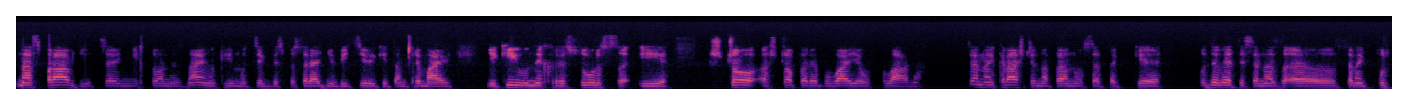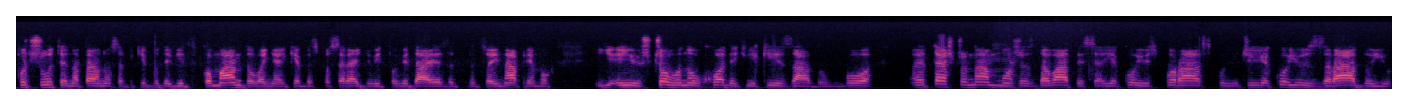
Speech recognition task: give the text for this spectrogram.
насправді це ніхто не знає, ну крім цих безпосередньо бійців, які там тримають, який у них ресурс і що, що перебуває в планах. Це найкраще, напевно, все таки подивитися на е, це почути. Напевно, все таки буде від командування, яке безпосередньо відповідає за, цей напрямок, і, що воно входить, в який задум. Бо те, що нам може здаватися якоюсь поразкою, чи якоюсь зрадою,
